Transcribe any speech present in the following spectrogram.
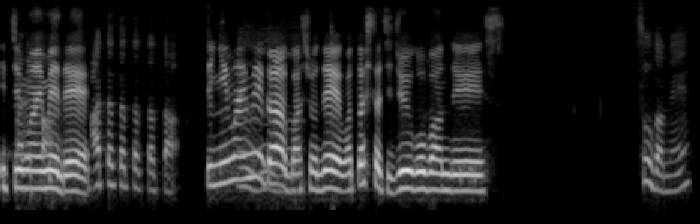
1枚目で、あったあったあったたた。で、2枚目が場所で、私たち15番です。そうだね。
